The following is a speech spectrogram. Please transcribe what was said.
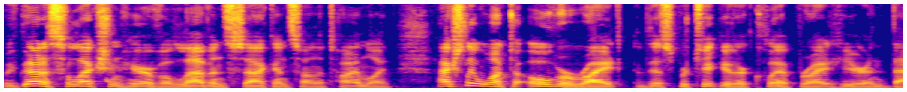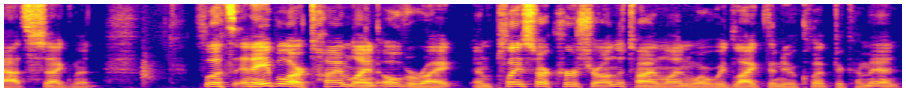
We've got a selection here of 11 seconds on the timeline. I actually want to overwrite this particular clip right here in that segment. So let's enable our timeline overwrite and place our cursor on the timeline where we'd like the new clip to come in.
